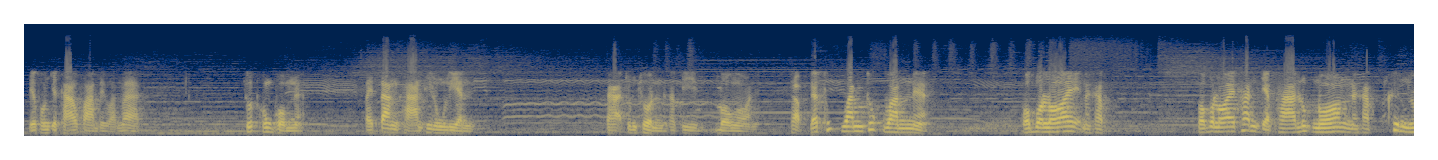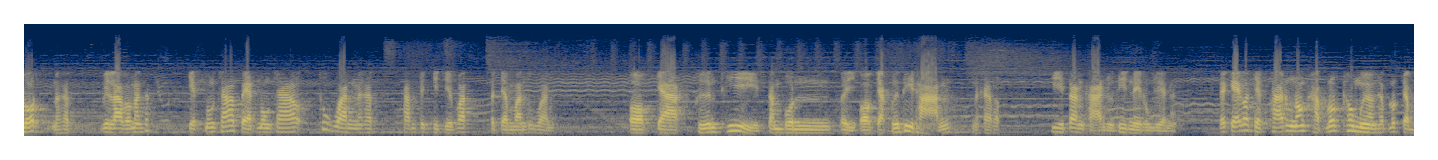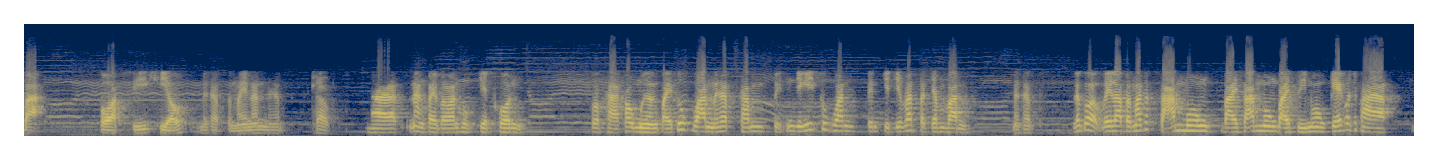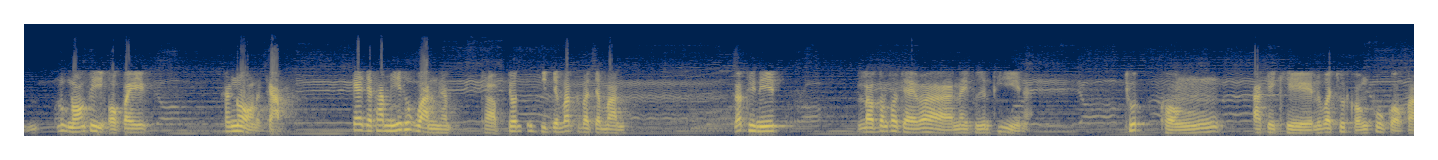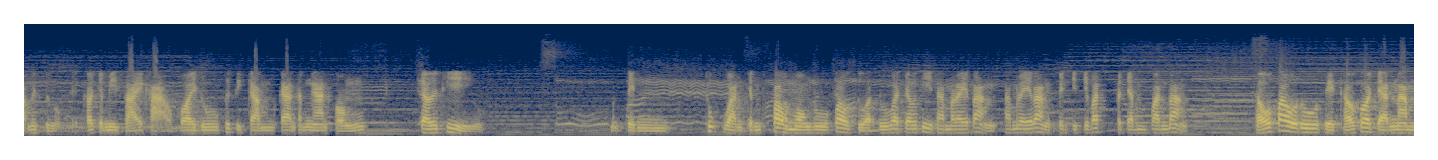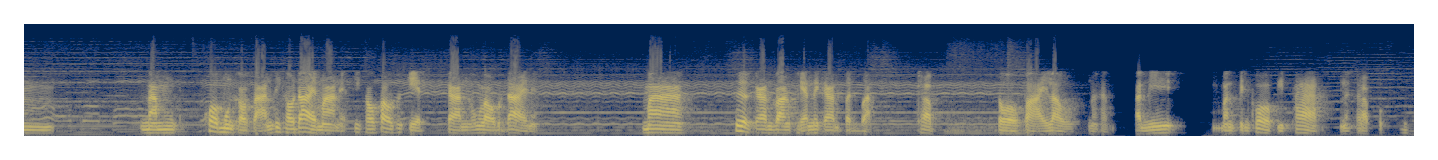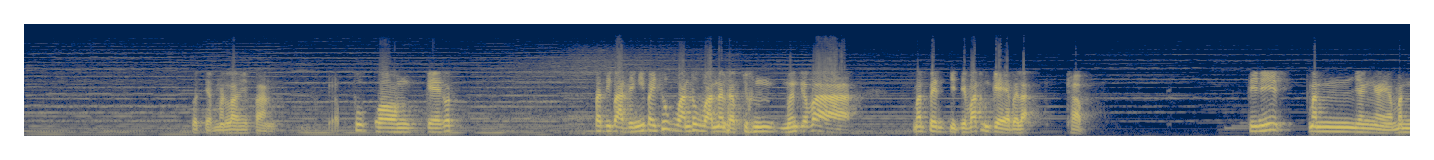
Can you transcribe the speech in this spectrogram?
เดี๋ยวผมจะเท้าความไปก่อนว่า ชุดของผมเนี่ย ไปตั้งฐานที่โรงเรียนสหชุมชนนะครับที่บงอเนี่ยครับ แล้วทุกวันทุกวันเนี่ยพบร้อยนะครับพบร้อยท่านจะพาลูกน้องนะครับ ขึ้นรถนะครับ เวลาประมาณสักเจ็ดโมงเช้าแปดโมงเช้าทุกวันนะครับทำเป็นกิจวัตรประจำวันทุกวัน ออกจากพื้นที่ตำบลเอ่ยออกจากพื้นที่ฐานนะครับ ที่ตั้งฐานอยู่ที่ในโรงเรียนนะแล้วแกก็จะพาลูกน้องขับรถเข้าเมืองครับ รถกระบะฟอร์ดสีเขียวนะครับ สมัยนั้นนะครับ ครับ มานั่งไปประมาณหกเจ็ดคน ก็พาเข้าเมืองไปทุกวันนะครับทำเป็นอย่างนี้ทุกวันเป็นกิจวัตรประจำวันนะครับ แล้วก็เวลาประมาณสักสามโมงบ่ายสามโมงบ่ายสี่โมงแกก็จะพาลูกน้องที่ออกไปข้างนอกนะกลับ แกจะทำอย่างนี้ทุกวันครับครับ จนเป็นกิจวัตรประจำวัน แล้วทีนี้เราต้องเข้าใจว่าในพื้นที่นะชุดของอาเคเคหรือว่าชุดของผู้ก่อความไม่สงบเนี่ยเขาจะมีสายข่าวคอยดูพฤติกรรมการทำงานของเจ้าหน้าที่อยู่ มันเป็นทุกวันจะเฝ้ามองดูเฝ้าตรวจดูว่าเจ้าหน้าที่ทำอะไรบ้างทำอะไรบ้าง เป็นกิจวัตรประจำวันบ้าง เขาเฝ้าดูเสร็จเขาก็จะนำนำข้อมูลข่าวสารที่เขาได้มาเนี่ย ที่เขาเฝ้าสังเกตการของเราได้เนี่ย มาเพื่อการวางแผนในการปฏิบัติครับ ต่อฝ่ายเรานะครับ อันนี้มันเป็นข้อผิดพลาดนะครับ ก็จะมาเล่าให้ฟังครับผู้กองแกก็ ปฏิบัติอย่างนี้ไปทุกวันทุกวันนะครับจนเหมือนกับว่า มันเป็นกิจวัตรของแกไปละครับ ทีนี้มันยังไงอะมัน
